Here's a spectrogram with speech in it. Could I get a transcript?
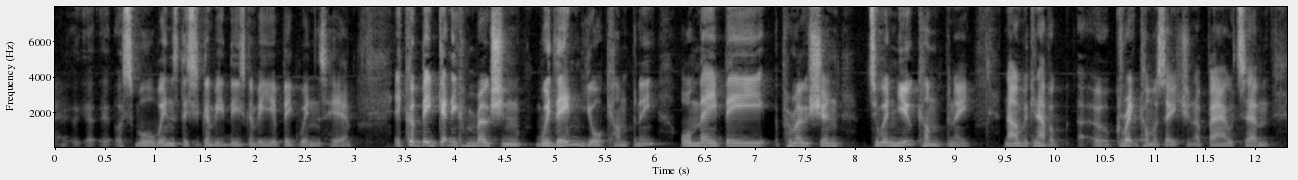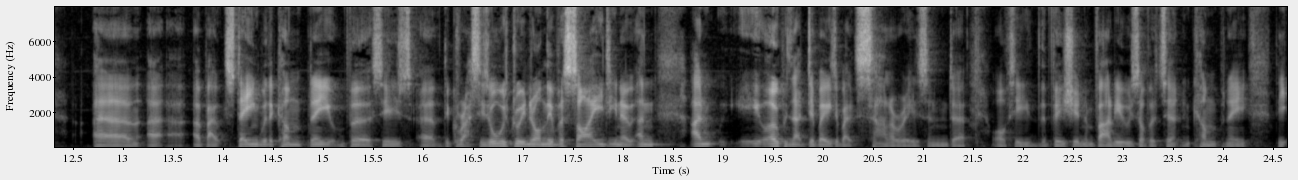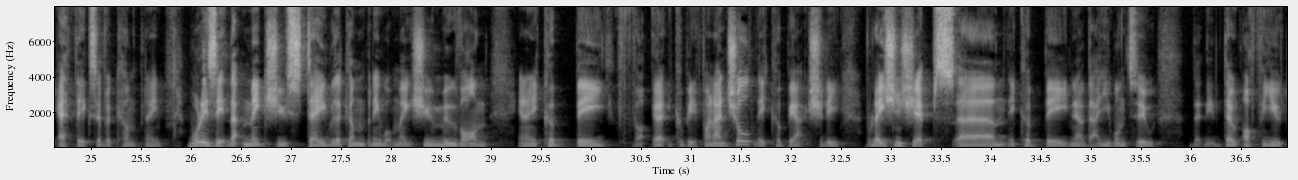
small wins. This is going to be these are going to be your big wins here. It could be getting a promotion within your company, or maybe a promotion to a new company. Now we can have a, a great conversation about. Um, uh, uh, about staying with a company versus uh, the grass is always greener on the other side, you know, and and it opens that debate about salaries and uh, obviously the vision and values of a certain company, the ethics of a company. What is it that makes you stay with a company? What makes you move on? You know, it could be uh, it could be financial, it could be actually relationships, um, it could be you know that you want to that don't offer you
